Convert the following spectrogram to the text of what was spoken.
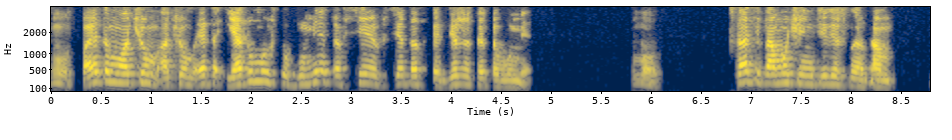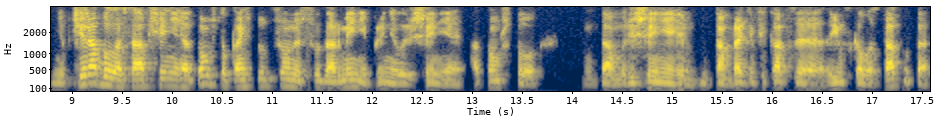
Вот. Поэтому о чем, о чем это? Я думаю, что в уме это все, все так сказать, держат это в уме. Вот. Кстати, там очень интересно, там Вчера было сообщение о том, что Конституционный суд Армении принял решение о том, что там решение, там ратификация римского статута,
